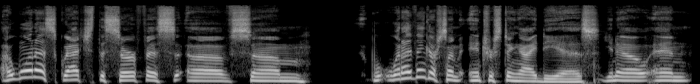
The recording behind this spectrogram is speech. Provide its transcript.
I want to scratch the surface of some, what I think are some interesting ideas, you know, and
